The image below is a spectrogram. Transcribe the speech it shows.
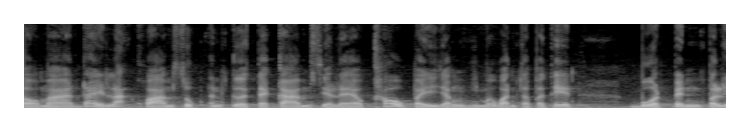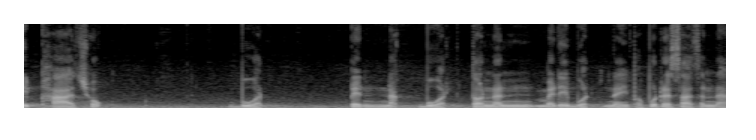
ต่อมาได้ละความสุขอันเกิดแต่กามเสียแล้วเข้าไปยังหิมวันตประเทศ บวชเป็นปริพาชก บวชเป็นนักบวชตอนนั้นไม่ได้บวชในพระพุทธศาสนา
